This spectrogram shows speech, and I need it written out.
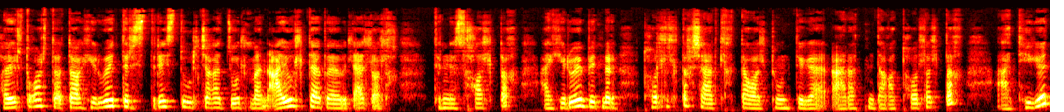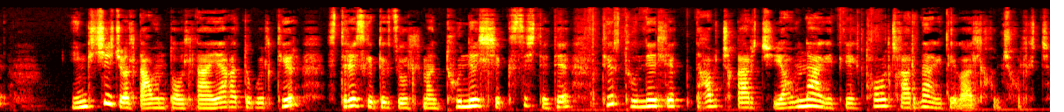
Хоёрдугаарт одоо хэрвээ тэр стресст үйлж байгаа зүйл маань аюултай байвал аль болох тэрнээс холдох а хэрвээ бид нар тулалдах шаардлагатай бол түүнтэйгээ аратантайгаа тулалдах а тэгээд ингэж хийж бол даван туулнаа. Ягаад гэвэл тэр стресс гэдэг зүйл маань түнэл шиг гэсэн шүү дээ, тий. Тэр түнэлийг давж гарч явнаа гэдгийг туулж гарнаа гэдгийг ойлгох нь чухал гэж.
